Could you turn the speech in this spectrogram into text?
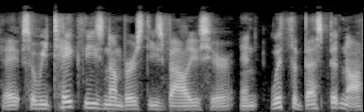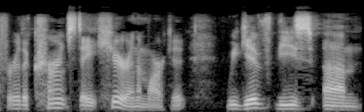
Okay, so we take these numbers, these values here, and with the best bid and offer, the current state here in the market, we give these um,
